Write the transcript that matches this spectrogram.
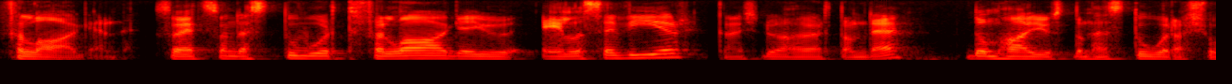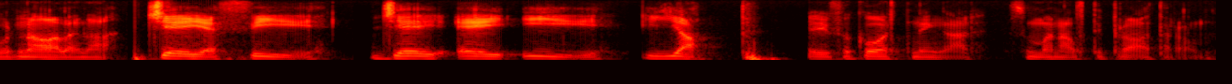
förlagen. Så ett sådant där stort förlag är ju Elsevier, kanske du har hört om det. De har just de här stora journalerna JFE, JAE, JAP, det är ju förkortningar som man alltid pratar om.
